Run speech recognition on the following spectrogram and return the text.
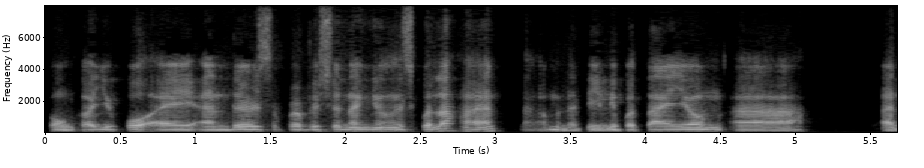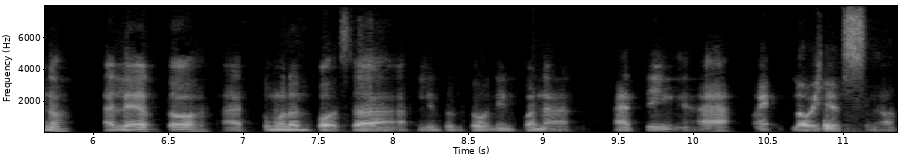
kung kayo po ay under supervision ng inyong eskwelahan na manatili po tayong ah, ano alerto at tumunod po sa lintuntunin po ng ating ah, mga employers no?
